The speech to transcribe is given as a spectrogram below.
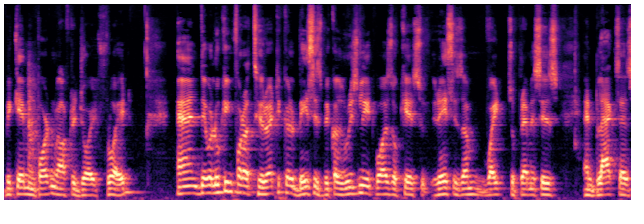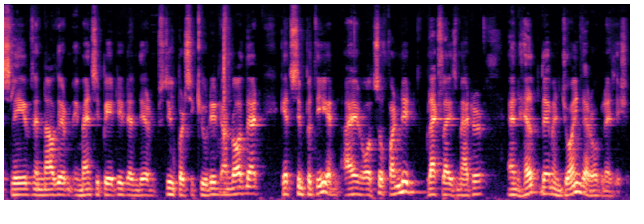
became important after George Floyd and they were looking for a theoretical basis because originally it was okay racism white supremacists and blacks as slaves and now they're emancipated and they're still persecuted and all that gets sympathy and i also funded black lives matter and helped them and joined their organization.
